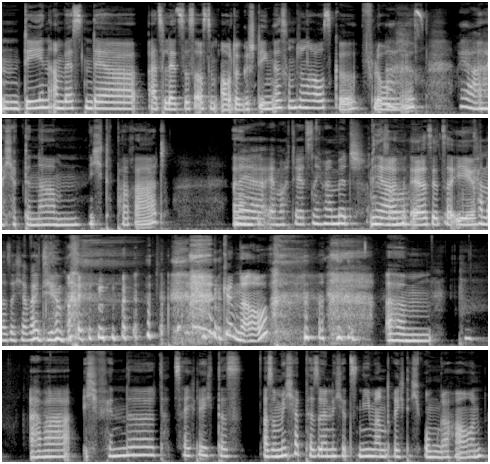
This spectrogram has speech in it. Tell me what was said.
den am besten, der als letztes aus dem Auto gestiegen ist und schon rausgeflogen Ach, ist. Ah, Ja. ich habe den Namen nicht parat. Ähm, naja, er macht ja jetzt nicht mehr mit. ja, Also er ist jetzt ja eh kann er sich ja bei dir melden. genau. ähm, aber ich finde tatsächlich, dass, also mich hat persönlich jetzt niemand richtig umgehauen.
